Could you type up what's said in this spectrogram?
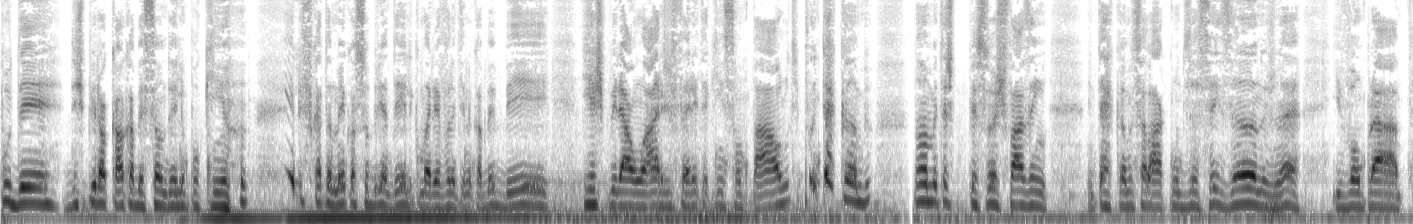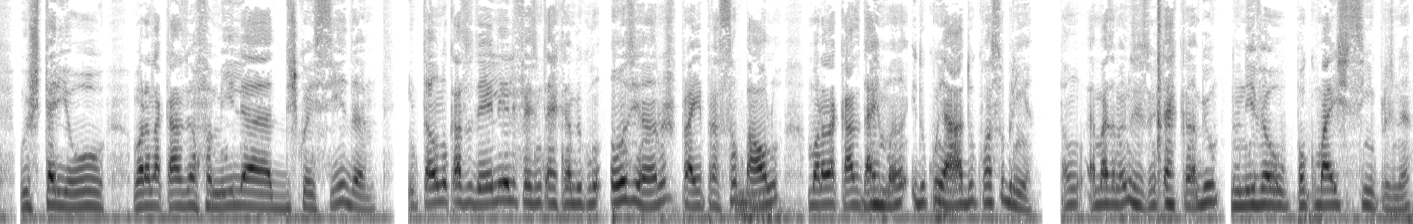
poder despirocar o cabeção dele um pouquinho. E ele ficar também com a sobrinha dele, com Maria Valentina, com a bebê, e respirar um ar diferente aqui em São Paulo, tipo um intercâmbio. Normalmente as pessoas fazem intercâmbio, sei lá, com 16 anos, né? E vão para o exterior, morar na casa de uma família desconhecida. Então, no caso dele, ele fez um intercâmbio com 11 anos para ir para São Paulo, morar na casa da irmã e do cunhado com a sobrinha. Então é mais ou menos isso, um intercâmbio no nível um pouco mais simples, né?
